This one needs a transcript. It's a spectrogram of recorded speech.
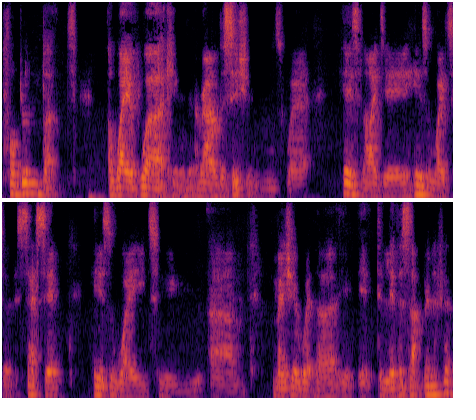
problem, but a way of working around decisions where here's an idea, here's a way to assess it, here's a way to um, measure whether it, it, delivers that benefit.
